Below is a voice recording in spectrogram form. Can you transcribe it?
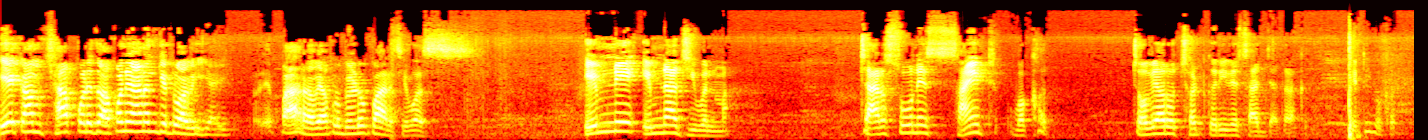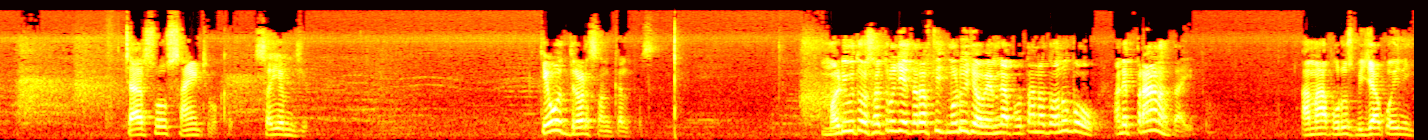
છું એક આમ છાપ પડે તો આપણને આનંદ કેટલો આવી જાય? પાર, હવે આપણો બેડો પાર છે, બસ. એમને, એમના જીવનમાં ચારસો ને સાઠ વખત ચોવ્યારો છઠ કરીને સાત જાત્રા કરી. કેટલી વખત? ચારસો સાઠ વખત. સંયમજી. કેવો દ્રઢ સંકલ્પ છે મળ્યું તો શત્રુંજય તરફથી જ મળ્યું છે હવે. એમના પોતાનો તો અનુભવ અને પ્રાણ હતા એ તો. આ મહાપુરુષ બીજા કોઈ નહીં.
